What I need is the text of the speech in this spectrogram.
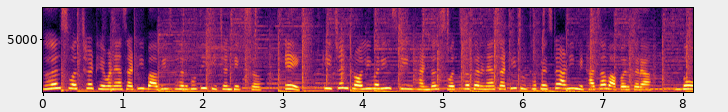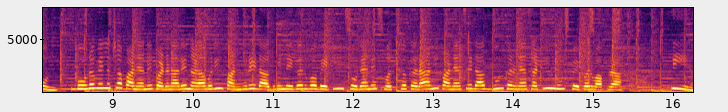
घर स्वच्छ ठेवण्यासाठी बावीस घरगुती किचन टिप्स एक किचन ट्रॉलीवरील स्टील हँडल स्वच्छ करण्यासाठी टूथपेस्ट आणि मिठाचा वापर करा. दोन बोरवेलच्या पाण्याने पडणारे नळावरील पांढरे डाग विनेगर व बेकिंग सोड्याने स्वच्छ करा आणि पाण्याचे डाग दूर करण्यासाठी न्यूजपेपर वापरा. तीन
